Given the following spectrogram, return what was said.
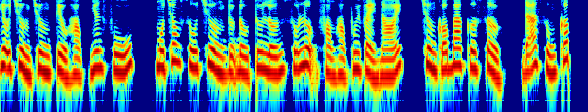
hiệu trưởng trường tiểu học Nhân Phú, một trong số trường được đầu tư lớn số lượng phòng học vui vẻ nói, trường có 3 cơ sở, đã xuống cấp,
